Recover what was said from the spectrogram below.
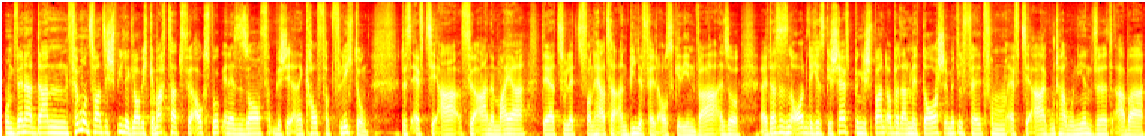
Und wenn er dann 25 Spiele, glaube ich, gemacht hat für Augsburg in der Saison, besteht eine Kaufverpflichtung des FCA für Arne Meyer, der zuletzt von Hertha an Bielefeld ausgeliehen war. Also äh, das ist ein ordentliches Geschäft. Bin gespannt, ob er dann mit Dorsch im Mittelfeld vom FCA gut harmonieren wird. Aber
